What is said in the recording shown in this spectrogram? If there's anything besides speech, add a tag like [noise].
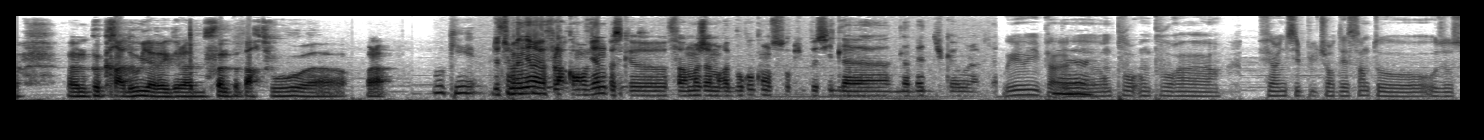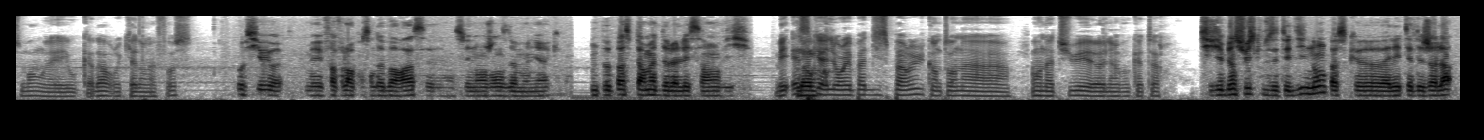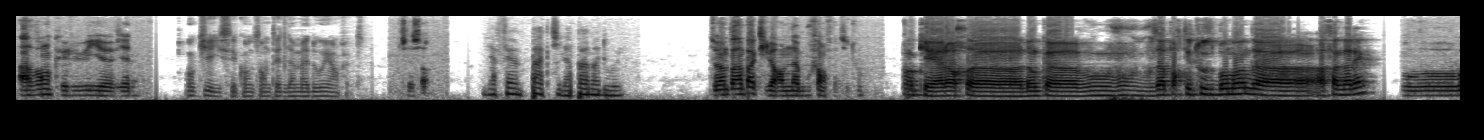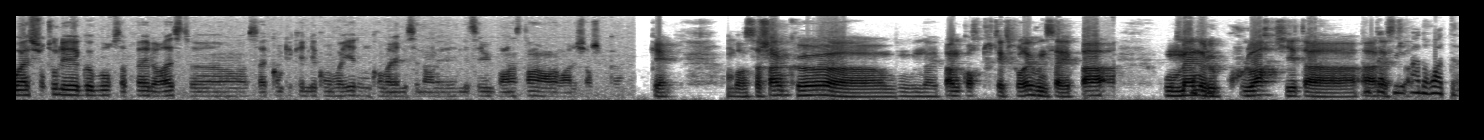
un peu cradouille, avec de la bouffe un peu partout. euh, voilà. Ok. De toute manière, il va falloir qu'on revienne parce que, enfin, moi, j'aimerais beaucoup qu'on s'occupe aussi de la... de la bête du chaos là. Oui, oui, bah, euh, on, pour- on pourra faire une sépulture décente aux, aux ossements et aux cadavres qu'il y a dans la fosse. Aussi, ouais. Mais il va falloir qu'on s'en débarrasse. C'est une engeance démoniaque. On ne peut pas se permettre de la laisser en vie. Mais est-ce qu'elle aurait pas disparu quand on a, on a tué euh, l'invocateur? Si j'ai bien suivi ce qui vous était dit, non, parce qu'elle était déjà là avant que lui euh, vienne. Ok, il s'est contenté de l'amadouer en fait. C'est ça. Il a fait un pacte, il a pas amadoué. C'est même pas un pacte, il lui a ramené à bouffer en fait, c'est tout. Ok, alors, euh, donc, euh, vous, vous, vous apportez tout ce beau monde euh, à fin d'année Ou- ouais, surtout les gobours, après le reste, euh, ça va être compliqué de les convoyer, donc on va les laisser dans les, les cellules pour l'instant et on va les chercher. Quoi. Bon, sachant que euh, vous n'avez pas encore tout exploré, vous ne savez pas où mène le couloir qui est à, Tout à à droite.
